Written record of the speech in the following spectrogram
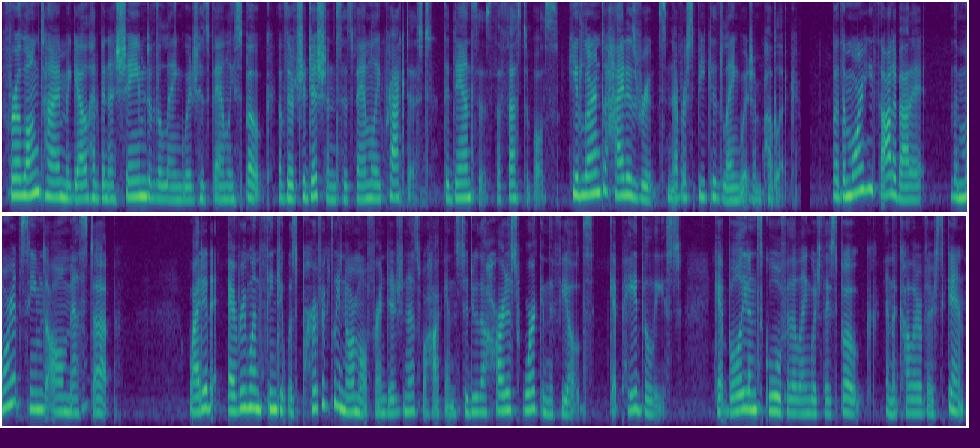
For a long time, Miguel had been ashamed of the language his family spoke, of their traditions his family practiced, the dances, the festivals. He'd learned to hide his roots, never speak his language in public. But the more he thought about it, the more it seemed all messed up. Why did everyone think it was perfectly normal for indigenous Oaxacans to do the hardest work in the fields, get paid the least, get bullied in school for the language they spoke and the color of their skin?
